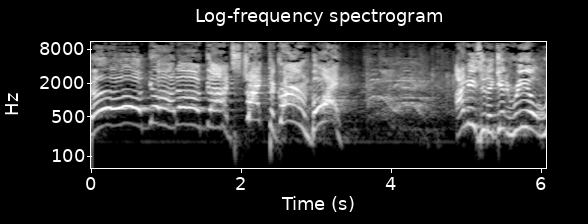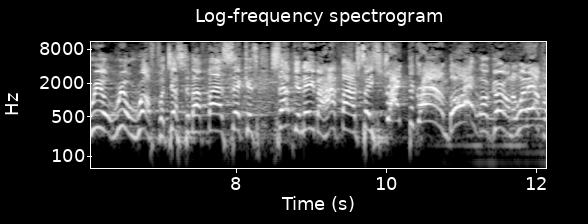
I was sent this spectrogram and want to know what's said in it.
Oh God, oh God, strike the ground, boy. I need you to get real, real, real rough for just about five seconds. Slap your neighbor, high five, say, strike the ground, boy, or girl, or whatever.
